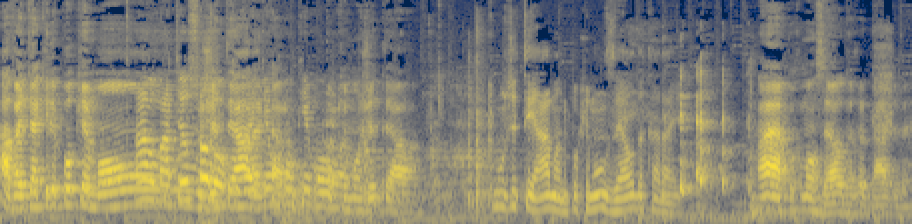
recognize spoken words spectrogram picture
Ah, vai ter aquele Pokémon. Ah, o Matheus falou GTA, que vai né, ter um cara? Pokémon lá. Pokémon GTA. Pokémon GTA, mano. Pokémon Zelda, caralho. Ah, é Pokémon Zelda, é verdade, velho.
